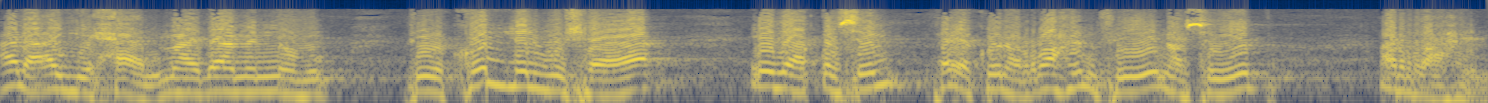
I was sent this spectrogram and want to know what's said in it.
على أي حال ما دام أنه في كل المشاع إذا قسم فيكون الرهن في نصيب الراهن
